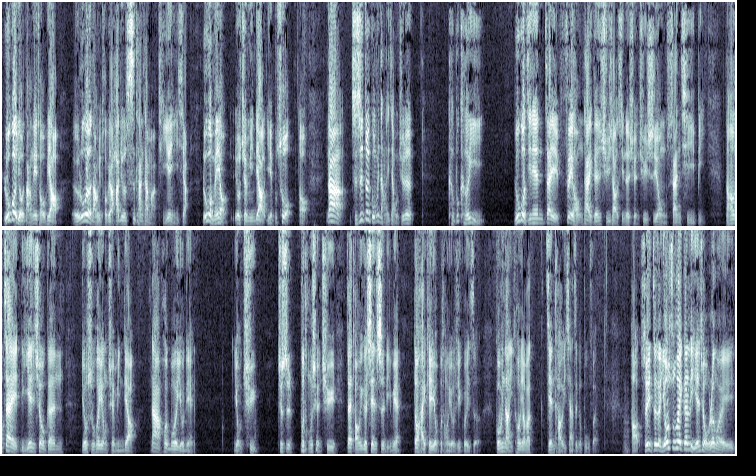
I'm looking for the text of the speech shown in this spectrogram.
如果有党内投票，呃，如果有党内投票，他就试看看嘛，体验一下。如果没有，又全民调也不错哦。那只是对国民党来讲，我觉得可不可以？如果今天在费鸿泰跟徐小新的选区是用三七比，然后在李彦秀跟游淑慧用全民调，那会不会有点有趣？就是不同选区在同一个县市里面都还可以有不同游戏规则。国民党以后要不要检讨一下这个部分？好，所以这个游淑慧跟李彦秀，我认为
